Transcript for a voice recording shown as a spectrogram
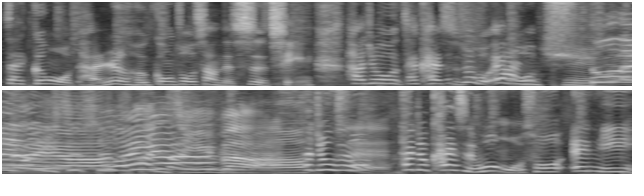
在跟我谈任何工作上的事情，他就才开始说，哎，饭局，对啊，你是饭局吧？他就说，他就开始问我说，哎，你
